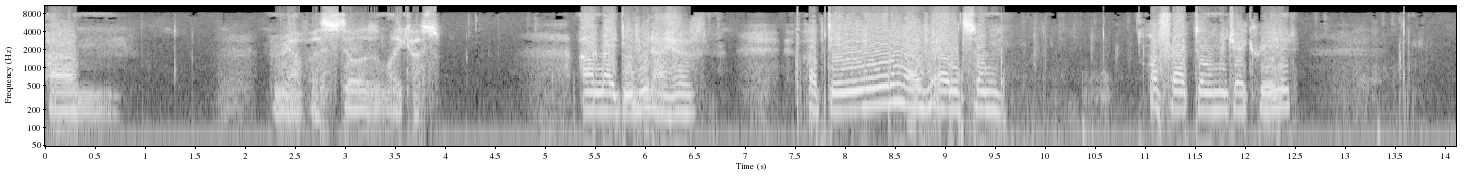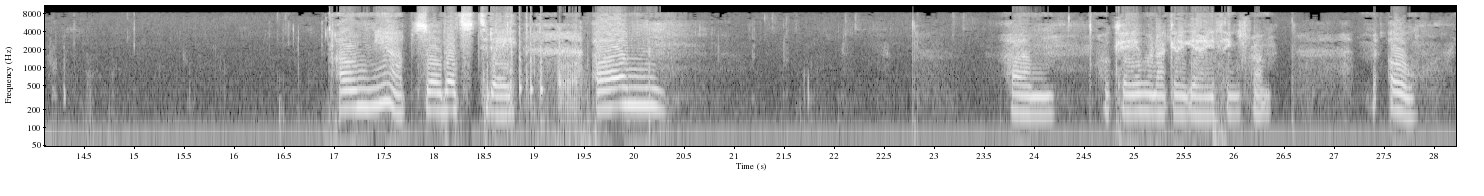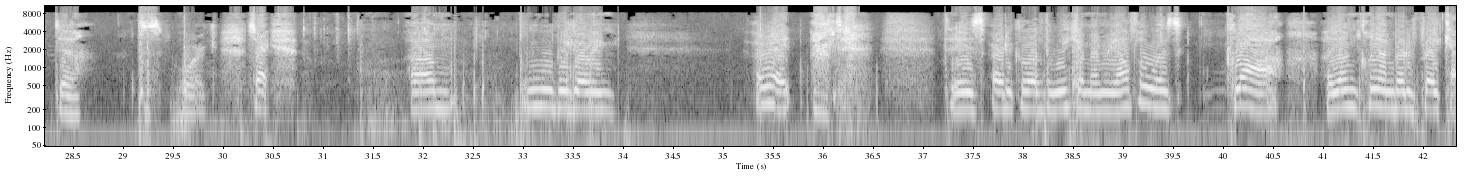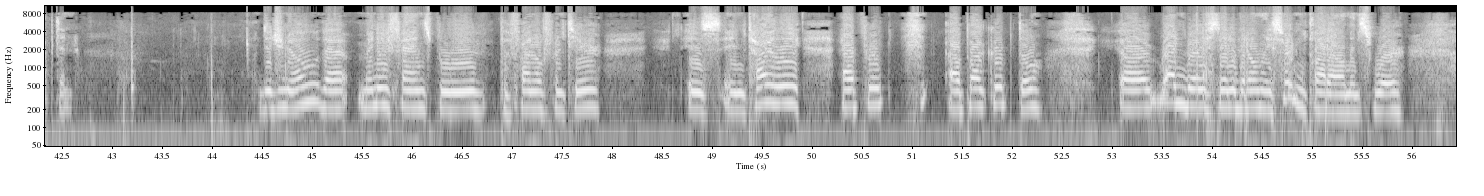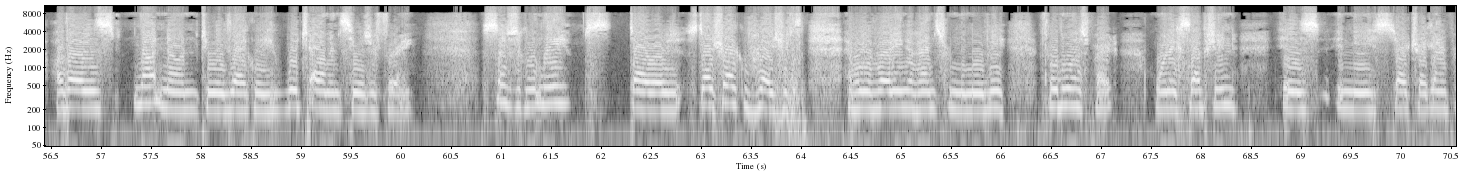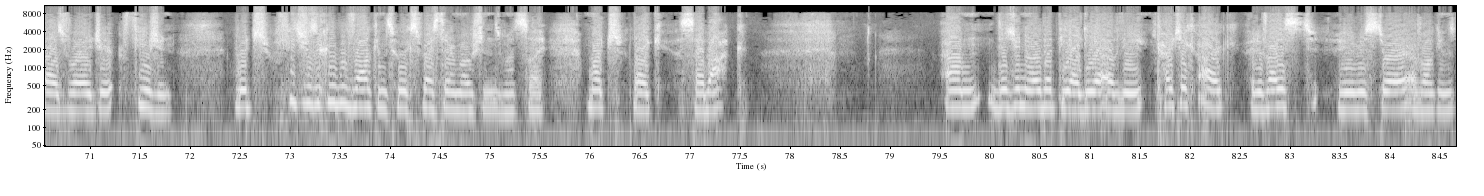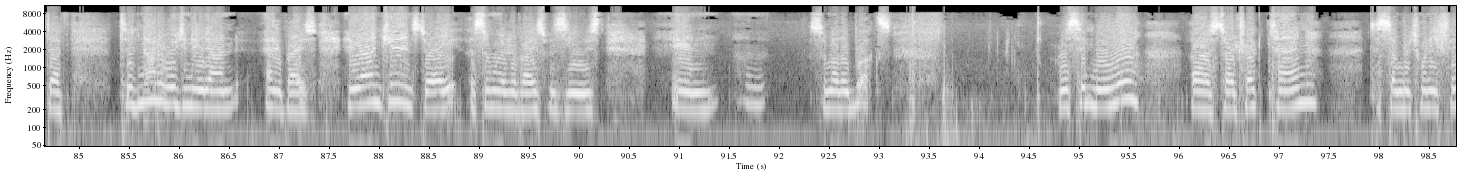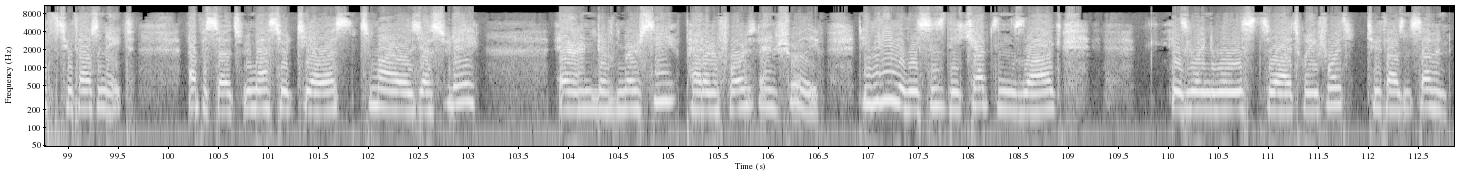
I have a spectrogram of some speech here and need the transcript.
Um, Memory Alpha still doesn't like us. On my Deviant, I have updated it a little. I've added some a fractal image I created. Um, yeah, so that's today. Um, um, okay, we're not gonna get anything from, oh, the org. Sorry. Um, we will be going, alright, today's article of the week on Memory Alpha was Klaa, a young Klingon bird of prey captain. Did you know that many fans believe the Final Frontier is entirely apocryphal? Uh, Roddenberry stated that only certain plot elements were, although it is not known to exactly which elements he was referring. Subsequently, Star, Wars, Star Trek writers have been avoiding events from the movie for the most part. One exception is in the Star Trek Enterprise Voyager Fusion, which features a group of Vulcans who express their emotions much like, much like Sybok. Um, did you know that the idea of the Katric Ark, a device to restore a Vulcan's death, did not originate on Enterprise? In a non-canon story, a similar device was used in uh, some other books. Recent media, uh, Star Trek 10, December 25th, 2008. Episodes, Remastered TOS, Tomorrow is Yesterday, Errand of Mercy, Pattern of Force, and Shore Leave. DVD releases, The Captain's Log is going to release July 24th, 2007.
